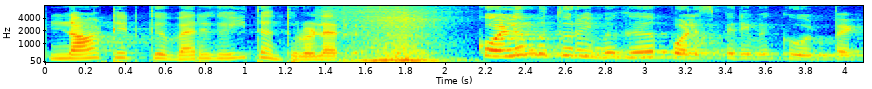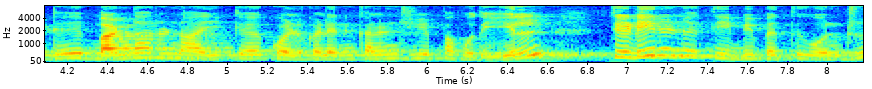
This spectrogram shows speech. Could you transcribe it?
நாட்டிற்கு வருகை தந்துள்ளனர். கொழும்பு துறைமுக போலீஸ் பிரிவுக்கு உட்பட்டு பண்டாரநாயக்க கொள்கலன் களஞ்சிய பகுதியில் திடீரென தீ விபத்து ஒன்று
